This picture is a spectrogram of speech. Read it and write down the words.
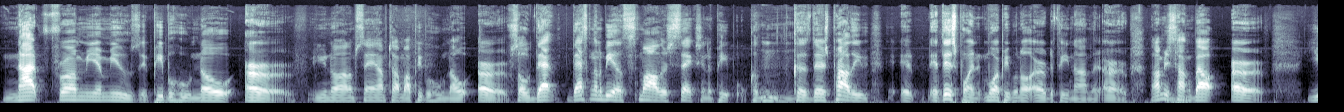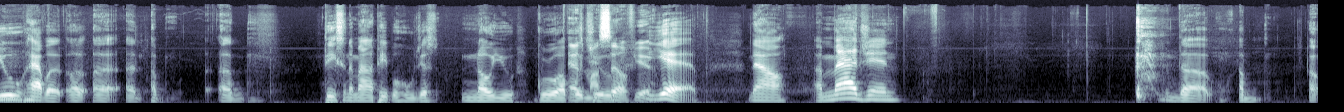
Not from your music. People who know Irv. You know what I'm saying? I'm talking about people who know Irv. So that that's gonna be a smaller section of people because Mm-hmm. there's probably at, at this point more people know Irv the Phenom than Irv. But I'm just Mm-hmm. talking about Irv. You have a a, a, a, a a decent amount of people who just know you, grew up As with myself, you. yeah. Yeah. Now imagine the a, a,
